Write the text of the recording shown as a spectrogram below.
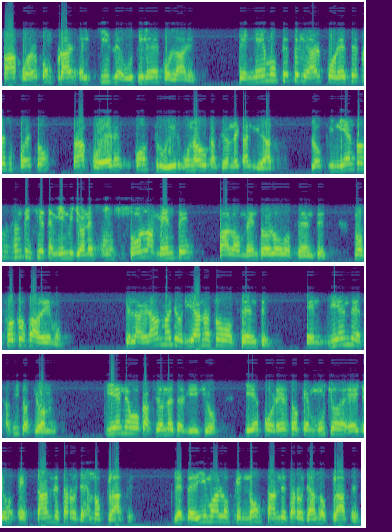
para poder comprar el kit de útiles escolares. Tenemos que pelear por ese presupuesto para poder construir una educación de calidad. Los 567 mil millones son solamente para el aumento de los docentes. Nosotros sabemos que la gran mayoría de nuestros docentes entiende esta situación, tiene vocación de servicio y es por eso que muchos de ellos están desarrollando clases. Le pedimos a los que no están desarrollando clases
